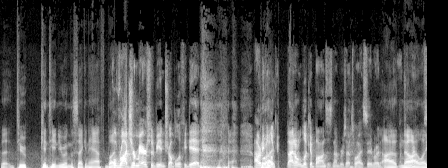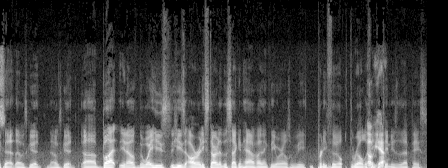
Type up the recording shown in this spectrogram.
that to continue in the second half. But well, Roger Maris would be in trouble if he did. I don't but, even look. At, I don't look at Bonds' numbers. That's why I say Roger. Uh, no, I like that. That was good. That was good. Uh, but you know the way he's he's already started the second half, I think the Orioles would be pretty thrilled if oh, he yeah. continues at that pace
